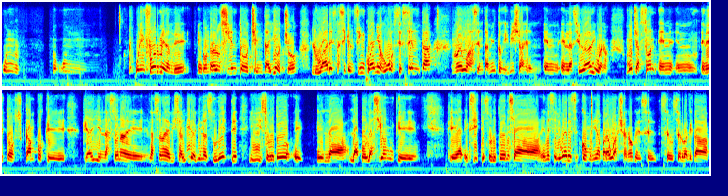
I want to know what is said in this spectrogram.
un, un un informe donde encontraron 188 lugares, así que en cinco años hubo 60 nuevos asentamientos y villas en, en, la ciudad. Y bueno, muchas son en, en, estos campos que, que, hay en la zona de la zona de Villalvira, aquí en el sudeste y sobre todo eh, eh, la, la, población que, que, existe sobre todo en esa en ese lugar es comunidad paraguaya no que se, se observa que está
